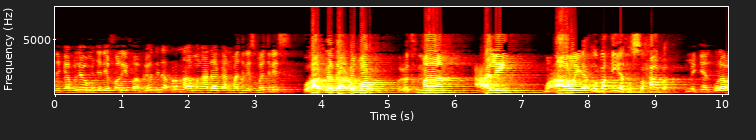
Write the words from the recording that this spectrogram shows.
ketika beliau menjadi khalifah, beliau tidak pernah mengadakan majlis-majlis. Wa hakadha Umar, Uthman, Ali, Muawiyah wa baqiyat as-sahabah. Demikian pula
